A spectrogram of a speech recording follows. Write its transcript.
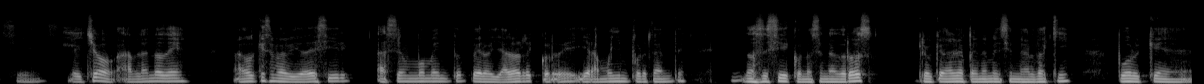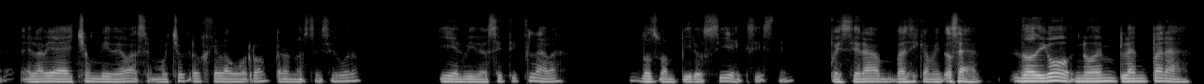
Sí, de hecho, hablando de algo que se me olvidó decir hace un momento, pero ya lo recordé y era muy importante. No sé si conocen a Dross, creo que vale la pena mencionarlo aquí, porque él había hecho un video hace mucho, creo que lo borró, pero no estoy seguro. Y el video se titulaba Los vampiros sí existen. Pues era básicamente, o sea, lo digo no en plan para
